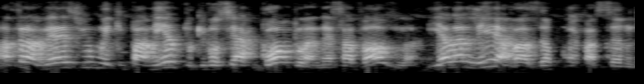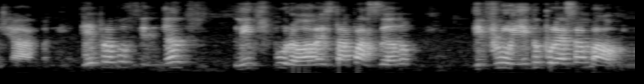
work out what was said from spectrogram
através de um equipamento que você acopla nessa válvula e ela lê a vazão que está passando de água. E para você tantos litros por hora está passando de fluido por essa válvula.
